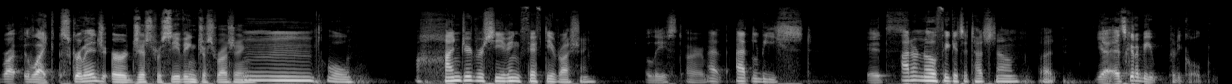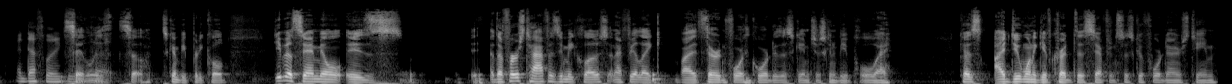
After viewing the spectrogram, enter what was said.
Right, like scrimmage or just receiving, just rushing, mm, Oh, 100 receiving, 50 rushing at least. Right. at, at least. It's I don't know if he gets a touchdown, but yeah, it's going to be pretty cold. I definitely agree say the least. So it's going to be pretty cold. Deebo Samuel is the first half is going to be close, and I feel like by the third and fourth quarter, this game's just going to be a pull away. Because I do want to give credit to the San Francisco 49ers team.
